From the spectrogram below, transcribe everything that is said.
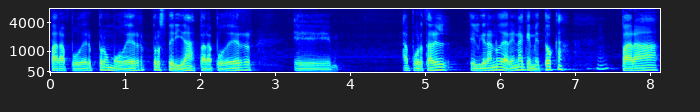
para poder promover prosperidad, para poder eh, aportar el, grano de arena que me toca para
